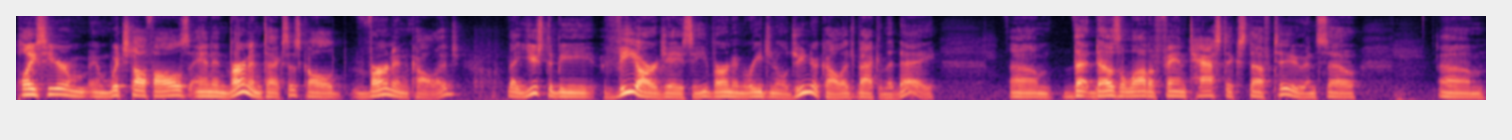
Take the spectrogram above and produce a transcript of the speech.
place here in Wichita Falls and in Vernon, Texas, called Vernon College. That used to be VRJC, Vernon Regional Junior College, back in the day. Um, that does a lot of fantastic stuff too. And so um,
